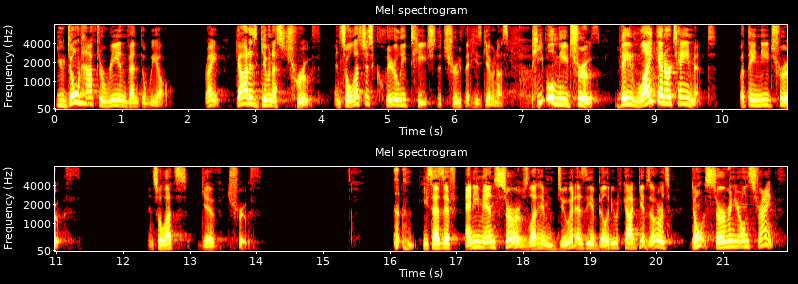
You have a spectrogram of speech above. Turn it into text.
You don't have to reinvent the wheel, right? God has given us truth. And so let's just clearly teach the truth that He's given us. People need truth. They like entertainment, but they need truth. And so let's give truth. he says, If any man serves, let him do it as the ability which God gives. In other words, don't serve in your own strength.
